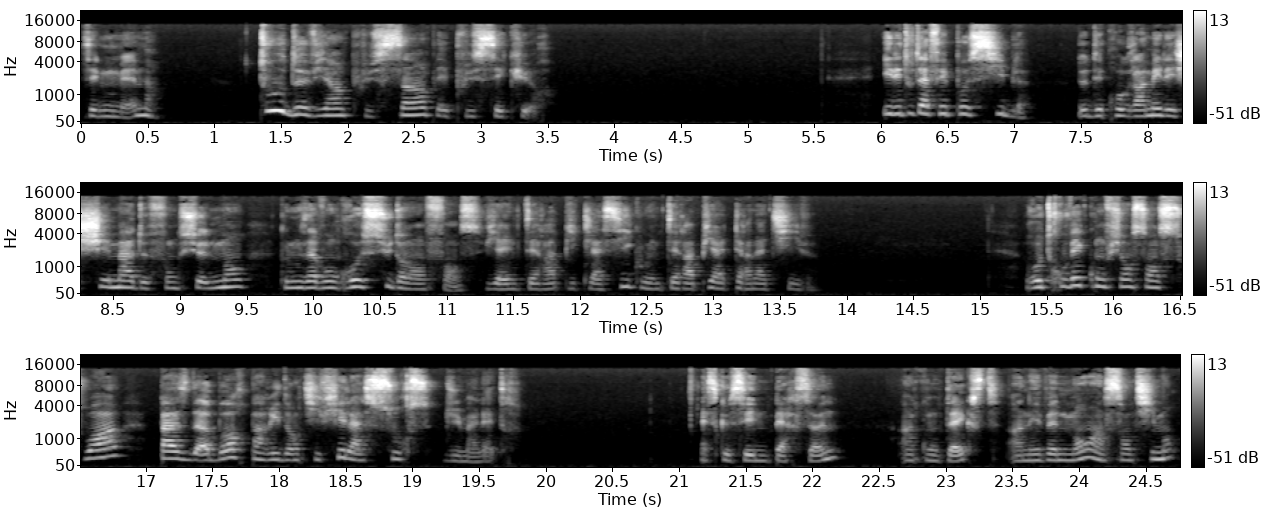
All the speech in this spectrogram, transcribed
c'est nous-mêmes, tout devient plus simple et plus sécure. Il est tout à fait possible de déprogrammer les schémas de fonctionnement que nous avons reçus dans l'enfance via une thérapie classique ou une thérapie alternative. Retrouver confiance en soi passe d'abord par identifier la source du mal-être. Est-ce que c'est une personne, un contexte, un événement, un sentiment?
